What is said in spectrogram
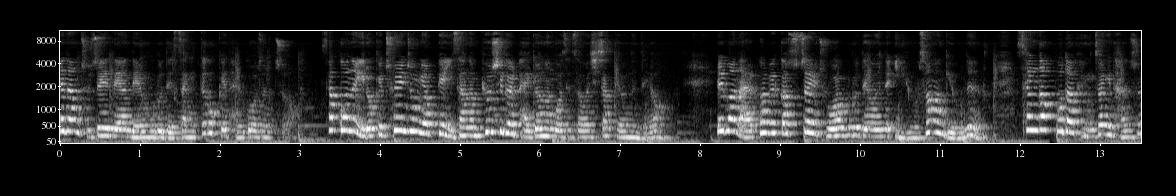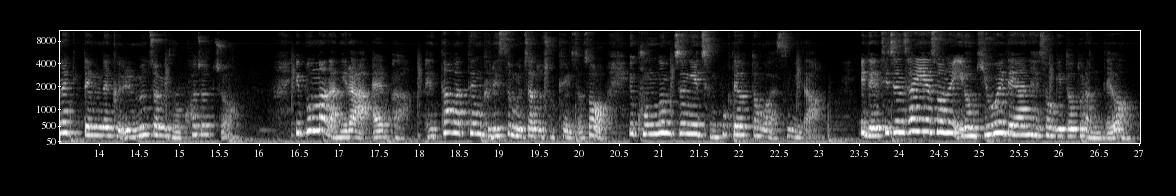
해당 주제에 대한 내용으로 넷상이 뜨겁게 달구어졌죠. 사건은 이렇게 초인종 옆에 이상한 표식을 발견한 것에서 시작되었는데요. 일반 알파벳과 숫자의 조합으로 되어 있는 이 요상한 기호는 생각보다 굉장히 단순했기 때문에 그 의문점이 더욱 커졌죠. 이뿐만 아니라 알파, 베타 같은 그리스 문자도 적혀 있어서 이 궁금증이 증폭되었던 것 같습니다. 이 네티즌 사이에서는 이런 기호에 대한 해석이 떠돌았는데요.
